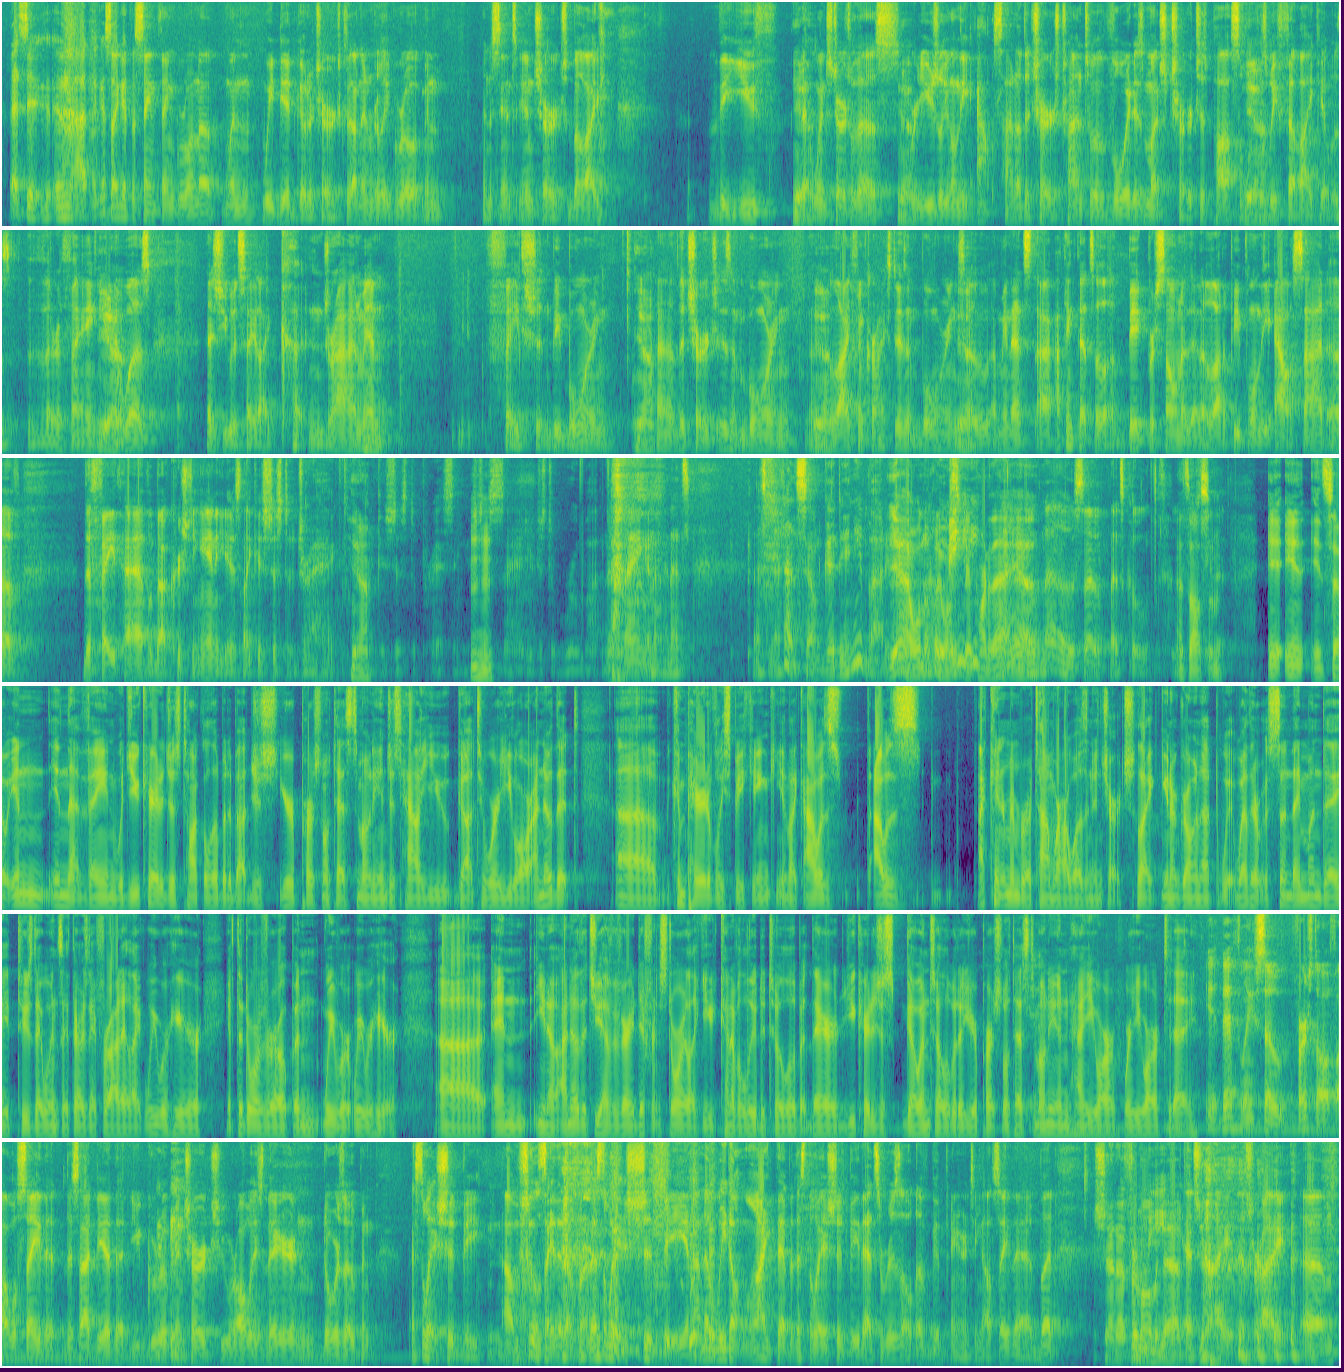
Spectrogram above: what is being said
that's it. And I, I guess I get the same thing growing up when we did go to church because I didn't really grow up in in a sense in church, but like the youth Yeah. that went to church with us Yeah. were usually on the outside of the church, trying to avoid as much church as possible Yeah. because we felt like it was their thing. Yeah. And it was, as you would say, like cut and dry. And man, faith shouldn't be boring. Yeah. Uh, the church isn't boring. Uh, Yeah. Life in Christ isn't boring. So I mean, that's I, I think that's a, a big persona that a lot of people on the outside of the faith have about Christianity is like it's just a drag. Yeah. Like, it's just depressing. It's just sad. You're just a robot in this thing, and, and that's. That's, that doesn't sound good to anybody. Yeah, well, nobody wants to be a part of that, No, yeah. no. So that's cool. Cool That's awesome. in, so in in that vein, would you care to just talk a little bit about just your personal testimony and just how you got to where you are? I know that uh, comparatively speaking, you know, like I was I was I can't remember a time where I wasn't in church. Like you know, growing up, whether it was Sunday, Monday, Tuesday, Wednesday, Thursday, Friday, like we were here. If the doors were open, we were we were here. Uh, and you know, I know that you have a very different story. Like you kind of alluded to a little bit there. Do you care to just go into a little bit of your personal testimony and how you are where you are today? Yeah, definitely. So first off, I will say that this idea that you grew up in church, you were always there, and doors open. That's the way it should be. I'm just gonna say that up front. That's the way it should be, and I know we don't like that, but that's the way it should be. That's a result of good parenting. I'll say that. But Shout out to for mom me, and dad. that's right. That's right. Um,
